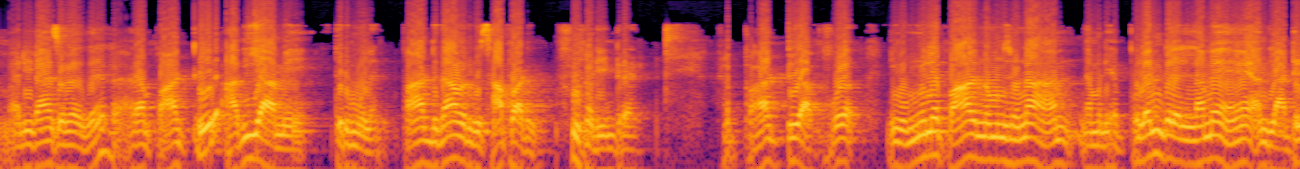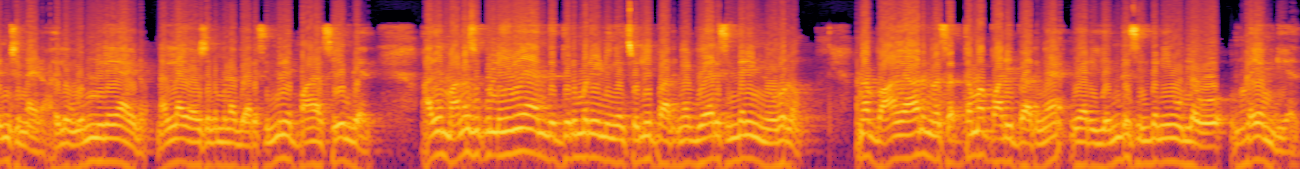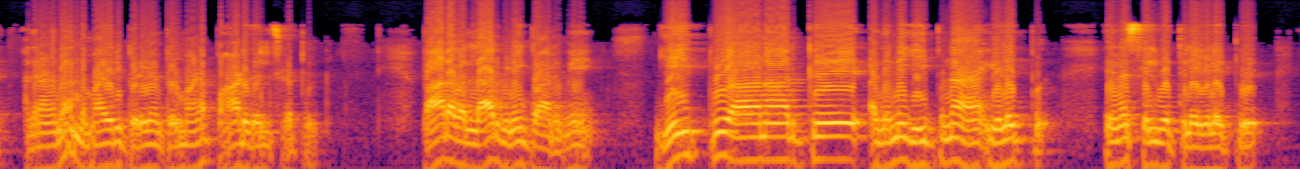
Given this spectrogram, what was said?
மாதிரி தான் சொல்றது. அதான் பாட்டு அவியாமே திருமூலன். பாட்டு தான் அவருக்கு சாப்பாடு அப்படின்றார். பாட்டு அவ்வளோ நீங்கள் உண்மையிலே பாடணும்னு சொன்னா நம்முடைய புலன்கள் எல்லாமே அந்த அட்டென்ஷன் ஆயிடும். அதுல ஒரு நிலையாகிடும் நல்லா யோசனை பண்ண வேற சிந்தனை பாட செய்ய முடியாது. அதே மனசுக்குள்ளேயே அந்த திருமுறையை நீங்கள் சொல்லி பாருங்க வேற சிந்தனை நுகழும் ஆனால் வாயாரும் நல்லா சத்தமாக பாடி பாருங்க வேற எந்த சிந்தனையும் உள்ள ஓ- நுழைய முடியாது. அதனால தான் அந்த மாதிரி பெருமை பெருமான பாடுதல் சிறப்பு. பாடவல்லார் வினைப்பாருமே. எய்ப்பு ஆனார்க்கு அது என்ன எய்ப்புனா இழைப்பு. எதுனா செல்வத்தில் இழைப்பு.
